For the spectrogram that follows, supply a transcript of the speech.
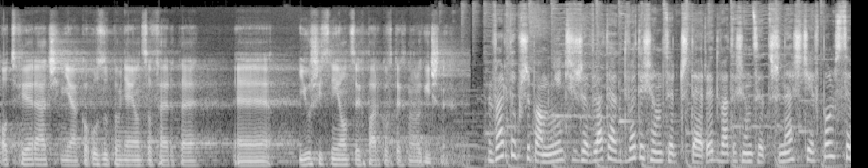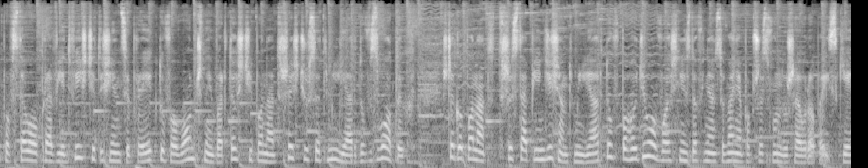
otwierać, niejako uzupełniając ofertę e, już istniejących parków technologicznych. Warto przypomnieć, że w latach 2004-2013 w Polsce powstało prawie 200 tysięcy projektów o łącznej wartości ponad 600 miliardów złotych, z czego ponad 350 miliardów pochodziło właśnie z dofinansowania poprzez fundusze europejskie.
